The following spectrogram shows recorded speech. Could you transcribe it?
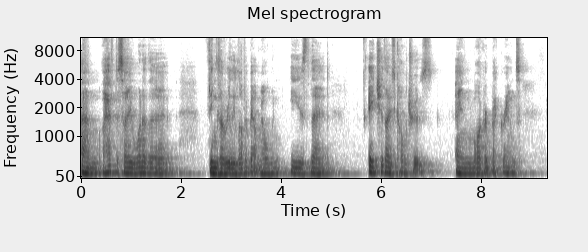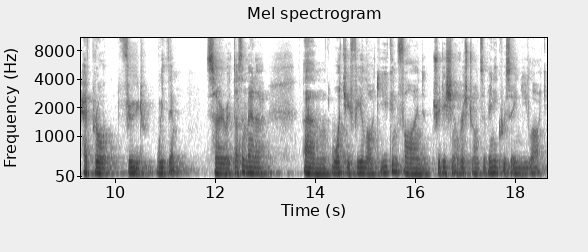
um, I have to say, one of the things I really love about Melbourne is that each of those cultures and migrant backgrounds have brought food with them. So it doesn't matter um, what you feel like, you can find traditional restaurants of any cuisine you like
